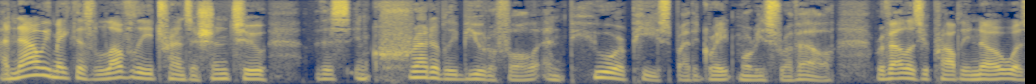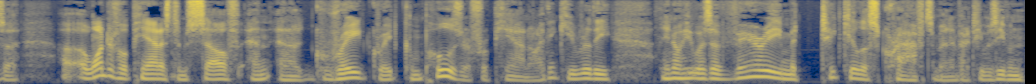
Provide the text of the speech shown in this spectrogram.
And now we make this lovely transition to this incredibly beautiful and pure piece by the great Maurice Ravel. Ravel, as you probably know, was a, a wonderful pianist himself and, and, a great, great composer for piano. I think he really, you know, he was a very meticulous craftsman. In fact, he was even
